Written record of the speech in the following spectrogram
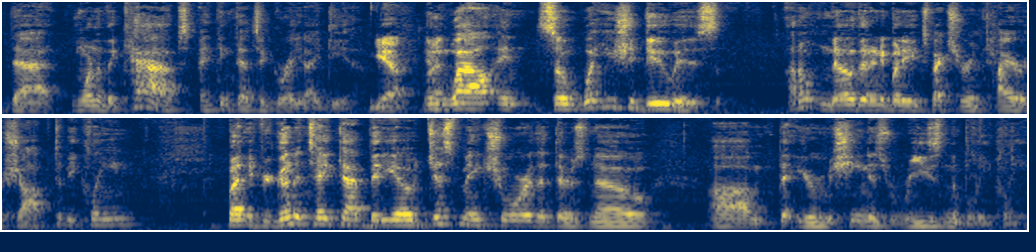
that one of the caps, I think that's a great idea. yeah. And while and so what you should do is I don't know that anybody expects your entire shop to be clean, but if you're going to take that video, just make sure that there's no um, that your machine is reasonably clean.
